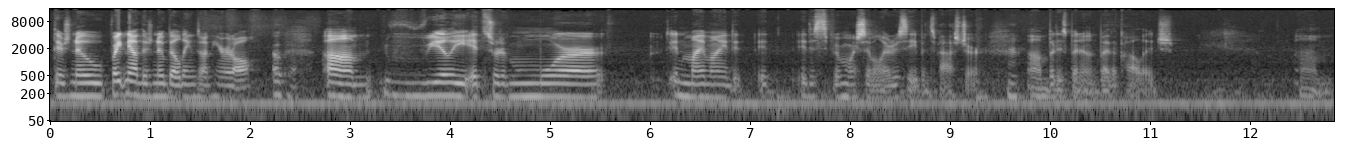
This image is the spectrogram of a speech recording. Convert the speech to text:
There's no, right now, there's no buildings on here at all. Okay. Um, really, it's sort of more, in my mind, it, it, it is more similar to Sabin's pasture, Hmm. um, but it's been owned by the college. Um,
